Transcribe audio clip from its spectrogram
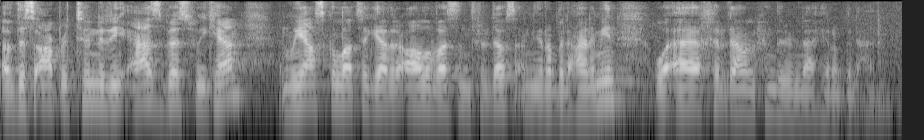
of this opportunity as best we can. And we ask Allah to gather all of us in Firdaus. Amin Rabbil Alameen. Wa akhir alhamdulillahi Rabbil Alameen.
